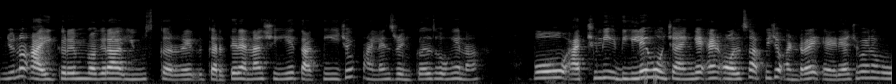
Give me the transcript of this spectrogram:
यू नो आई क्रीम वगैरह यूज़ कर करते रहना चाहिए ताकि जो फाइनेंस रिंकल्स होंगे ना वो एक्चुअली डीले हो जाएँगे एंड ऑल्सो आपकी जो अंडर आई एरिया जो है ना वो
